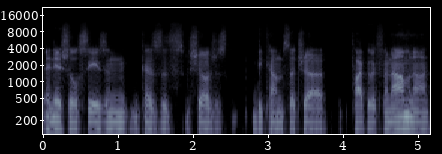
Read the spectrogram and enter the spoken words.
initial season because this show has just become such a popular phenomenon.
